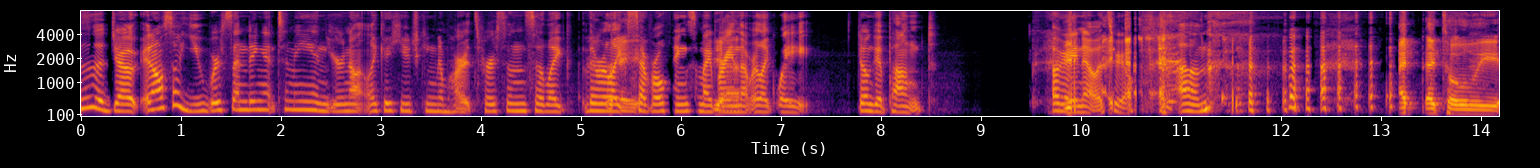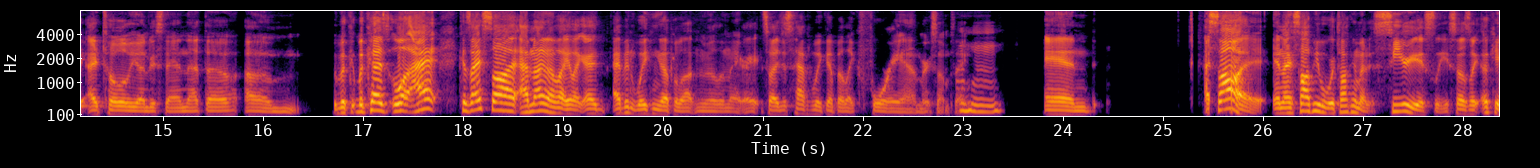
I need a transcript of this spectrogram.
this is a joke. And also you were sending it to me and you're not like a huge Kingdom Hearts person, so like there were like Right. several things in my brain Yeah. that were like, wait, don't get punked. Okay, no, it's real. Um I, I totally I totally understand that though. Um because well I because I saw I'm not gonna lie like I, I've been waking up a lot in the middle of the night right so I just have to wake up at like 4 a.m. or something mhm. and I saw it and I saw people were talking about it seriously so I was like okay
